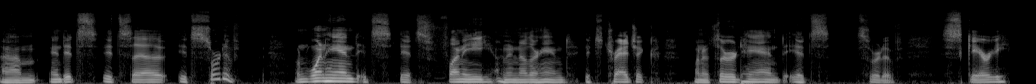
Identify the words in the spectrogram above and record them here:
um, and it's it's uh, it's sort of on one hand, it's it's funny. On another hand, it's tragic. On a third hand, it's sort of scary.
